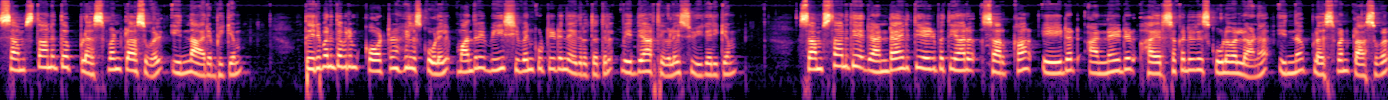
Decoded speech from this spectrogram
സംസ്ഥാനത്ത് പ്ലസ് വൺ ക്ലാസുകൾ ഇന്ന് ആരംഭിക്കും. തിരുവനന്തപുരം കോട്ടൺ ഹിൽ സ്കൂളിൽ മന്ത്രി വി ശിവൻകുട്ടിയുടെ നേതൃത്വത്തിൽ വിദ്യാർത്ഥികളെ സ്വീകരിക്കും. സംസ്ഥാനത്തെ രണ്ടായിരത്തി എഴുപത്തിയാറ് സർക്കാർ എയ്ഡഡ് അൺഎയ്ഡഡ് ഹയർ സെക്കൻഡറി സ്കൂളുകളിലാണ് ഇന്ന് പ്ലസ് വൺ ക്ലാസുകൾ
